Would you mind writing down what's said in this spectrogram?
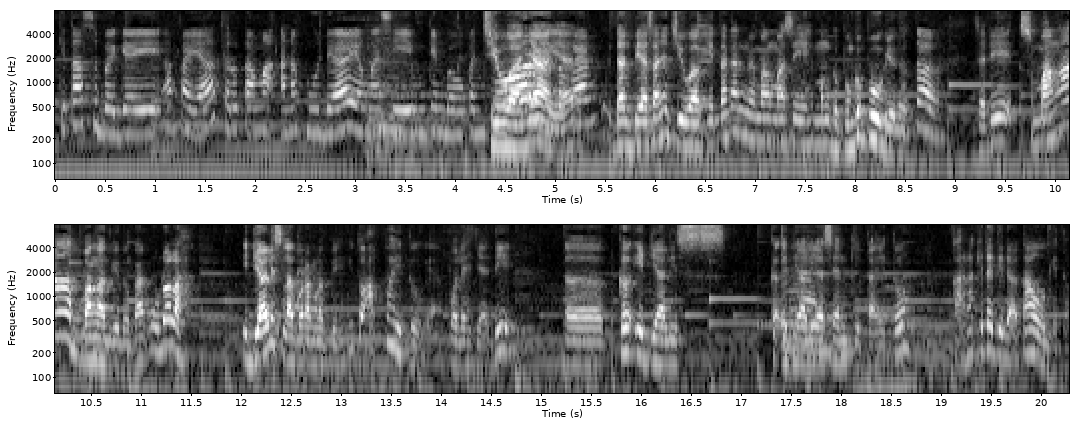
kita sebagai apa ya terutama anak muda yang masih hmm. mungkin bawa pencur jiwanya gitu ya kan dan biasanya jiwa kita kan memang masih menggebu-gebu gitu Betul. Jadi semangat banget gitu kan udahlah idealis lah kurang lebih itu apa itu ya boleh jadi eh, keidealis keidealisian kita itu karena kita tidak tahu gitu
